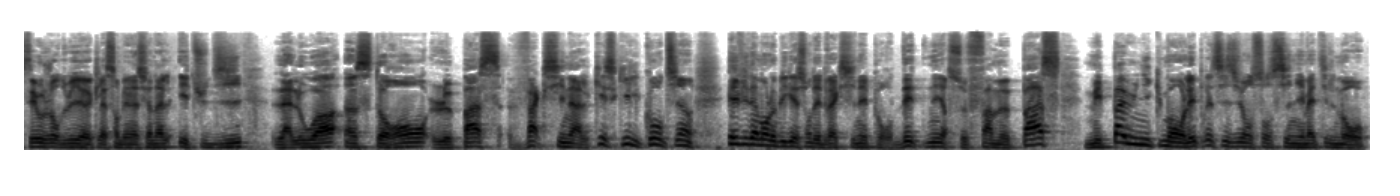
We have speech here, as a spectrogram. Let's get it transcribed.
c'est aujourd'hui euh, que l'Assemblée nationale étudie la loi instaurant le pass vaccinal. Qu'est-ce qu'il contient? Évidemment l'obligation d'être vacciné pour détenir ce fameux pass, mais pas uniquement. Les précisions sont signées Mathilde Moreau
